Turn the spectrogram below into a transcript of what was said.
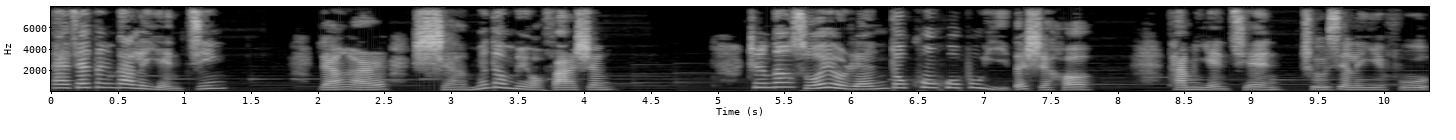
大家瞪大了眼睛，然而什么都没有发生。正当所有人都困惑不已的时候，他们眼前出现了一幅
